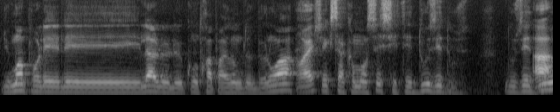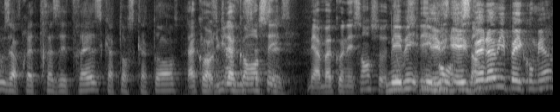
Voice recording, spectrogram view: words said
du moins pour les, les- là, le, le contrat par exemple de Benoît, Ouais. je sais que ça a commencé, c'était 12 et 12. 12 et Ah. 12, après 13 et 13, 14, 14. D'accord, 15, lui il a 15, commencé. 16. Mais à ma connaissance, Mais- mais- mais Et, bon, et 10, hein. Venom, il paye combien?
